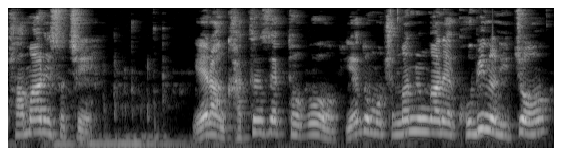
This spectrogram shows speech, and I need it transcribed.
파마리서치 얘랑 같은 섹터고 얘도 뭐 중간중간에 고비는 있죠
